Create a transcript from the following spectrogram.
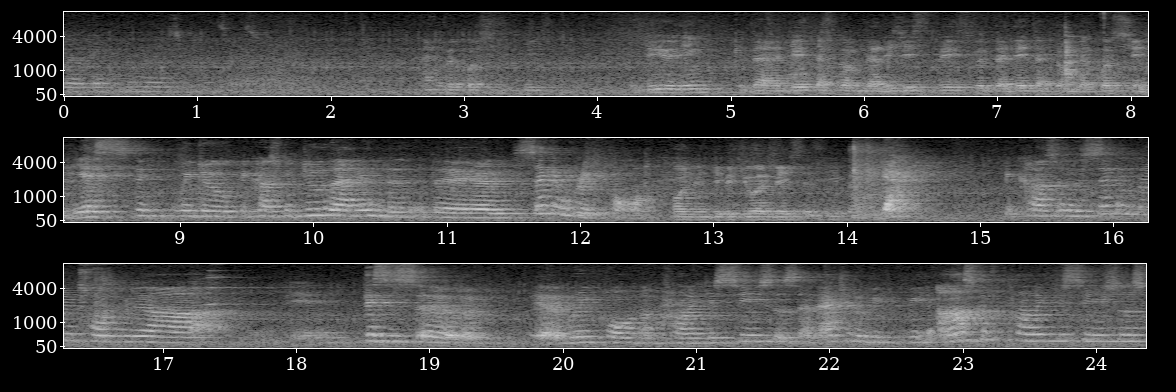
with the I have a question, please. Do you link the data from the registries with the data from the questionnaire? Yes, we do, because we do that in the, the second report. On individual basis even? Yeah, because in the second report we are, this is a, a report on chronic diseases, and actually we, we ask of chronic diseases,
